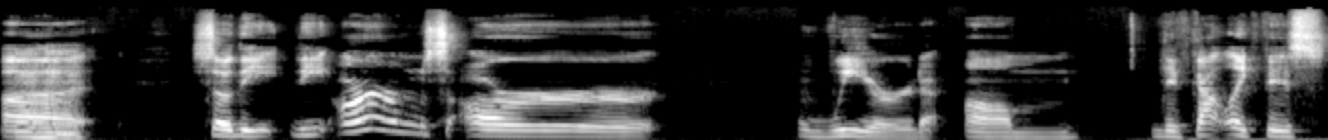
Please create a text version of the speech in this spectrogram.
Uh, so the the arms are weird. Um, they've got like this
